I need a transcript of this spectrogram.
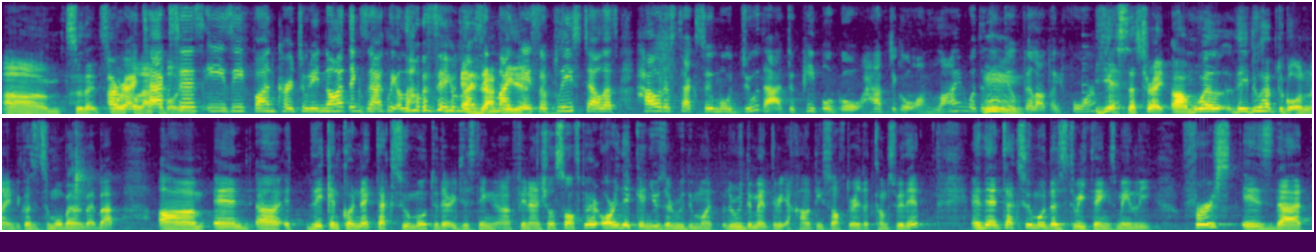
um, so that's All more right, yeah. taxes, easy, fun, cartoony, not exactly along the same lines in my yes. case. So please tell us, how does Taxumo do that? Do people go have to go online? What do they Hmm. do? Fill out a form? Yes, that's right. Um, well, they do have to go online because it's a mobile and web app. Um, and uh, it, they can connect Taxumo to their existing uh, financial software, or they can use a rudiment, rudimentary accounting software that comes with it. And then Taxumo does three things mainly. First is that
